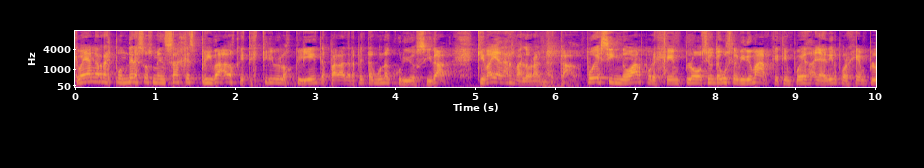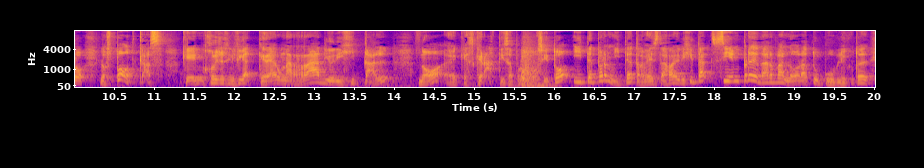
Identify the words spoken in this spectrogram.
que vayan a responder a esos mensajes privados que te escriben los clientes para de repente alguna curiosidad, que vaya a dar valor al mercado. Puedes innovar, por ejemplo, si no te gusta el video marketing, puedes añadir, por ejemplo, los podcasts, que mejor dicho significa crear una radio digital, ¿no? Eh, que es gratis a propósito y te permite a través de la radio digital siempre dar valor a tu público. Entonces,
